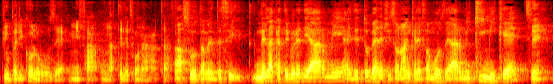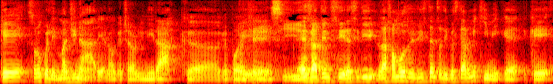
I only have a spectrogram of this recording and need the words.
più pericolose mi fa una telefonata. Assolutamente sì. Nella categoria di armi, hai detto bene, ci sono anche le famose armi chimiche, Sì. che sono quelle immaginarie, no? che c'erano in Iraq, eh, che poi... Anche in Siria. Esatto, in Siria. Si la famosa esistenza di queste armi chimiche che...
